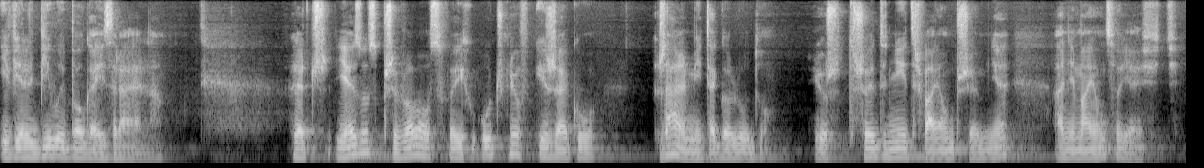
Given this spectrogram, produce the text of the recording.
i wielbiły Boga Izraela. Lecz Jezus przywołał swoich uczniów i rzekł: Żal mi tego ludu. Już trzy dni trwają przy mnie, a nie mają co jeść.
